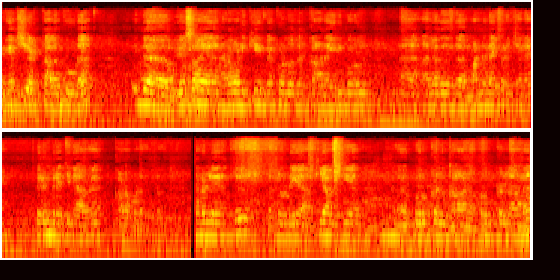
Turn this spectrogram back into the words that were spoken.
முயற்சி எடுத்தாலும் கூட இந்த விவசாய நடவடிக்கையை மேற்கொள்வதற்கான எரிபொருள் அல்லது இந்த மண்ணெண்ணெய் பிரச்சனை பெரும் பிரச்சனையாக காணப்படுகின்றது. இருந்து தங்களுடைய அத்தியாவசிய பொருட்களுக்கான பொருட்களான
